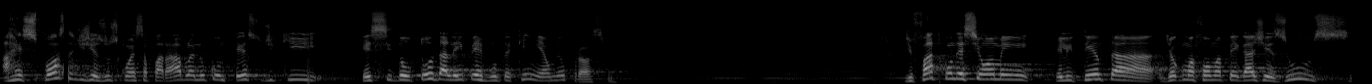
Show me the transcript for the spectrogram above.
a resposta de Jesus com essa parábola é no contexto de que esse doutor da lei pergunta: quem é o meu próximo? De fato, quando esse homem ele tenta de alguma forma pegar Jesus,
